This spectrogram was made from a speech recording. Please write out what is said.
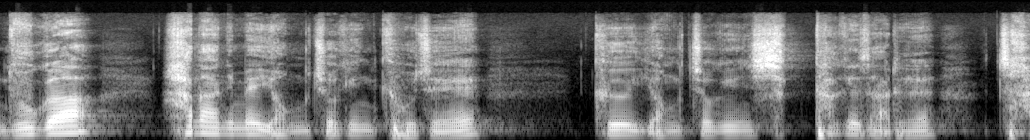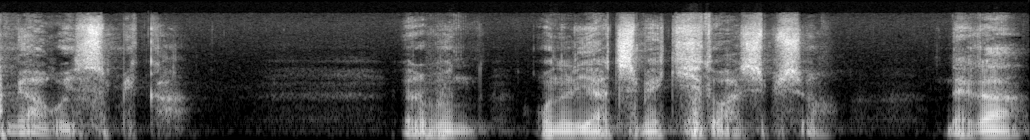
누가 하나님의 영적인 교제에 그 영적인 식탁의 자리에 참여하고 있습니까? 여러분 오늘 이 아침에 기도하십시오. 내가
